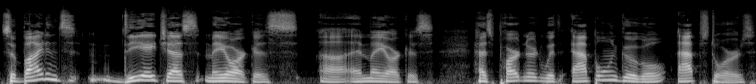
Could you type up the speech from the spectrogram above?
So Biden's DHS Mayorkas uh, and Mayorkas has partnered with Apple and Google app stores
